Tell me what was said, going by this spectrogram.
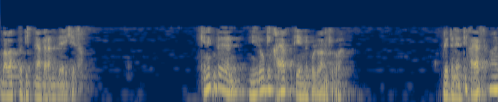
බවක් ප්‍රතිඥා කරන්න බෑ කියලා. කෙනෙකුට නිරෝගී කයක් තියෙන්න පුළුවන් කිව්වා. ලෙඩ නැති කයක් සමාජ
